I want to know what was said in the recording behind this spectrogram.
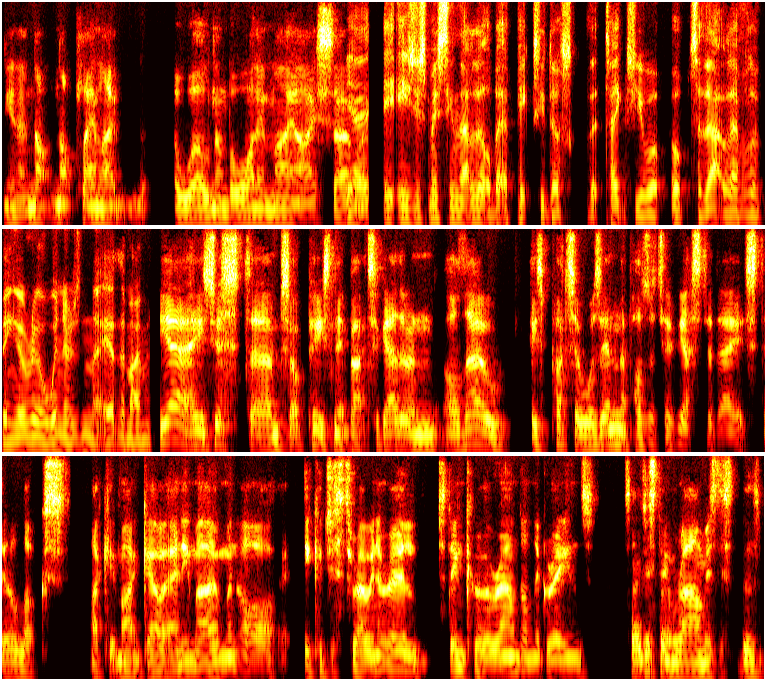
you know not not playing like a world number one in my eyes. So yeah, he's just missing that little bit of pixie dust that takes you up, up to that level of being a real winner, isn't it, at the moment? Yeah, he's just um, sort of piecing it back together. And although his putter was in the positive yesterday, it still looks like it might go at any moment, or he could just throw in a real stinker around on the greens. So I just think Rahm is the,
